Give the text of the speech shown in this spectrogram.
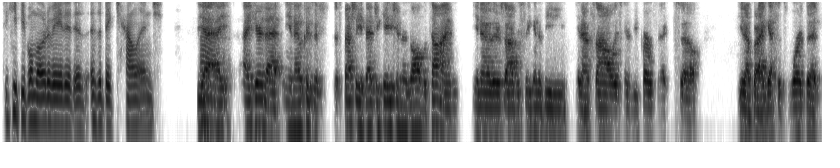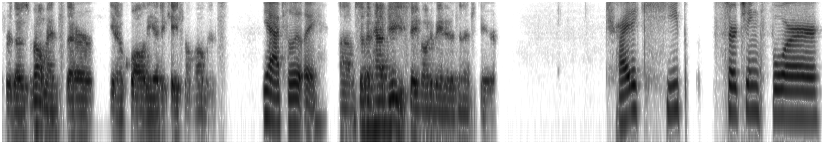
to keep people motivated is is a big challenge. Yeah, um, I, I hear that. You know, because if especially if education is all the time, you know, there's obviously going to be, you know, it's not always going to be perfect. So, you know, but I guess it's worth it for those moments that are, you know, quality educational moments. Yeah, absolutely. Um, so then how do you stay motivated as an educator? Try to keep searching for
